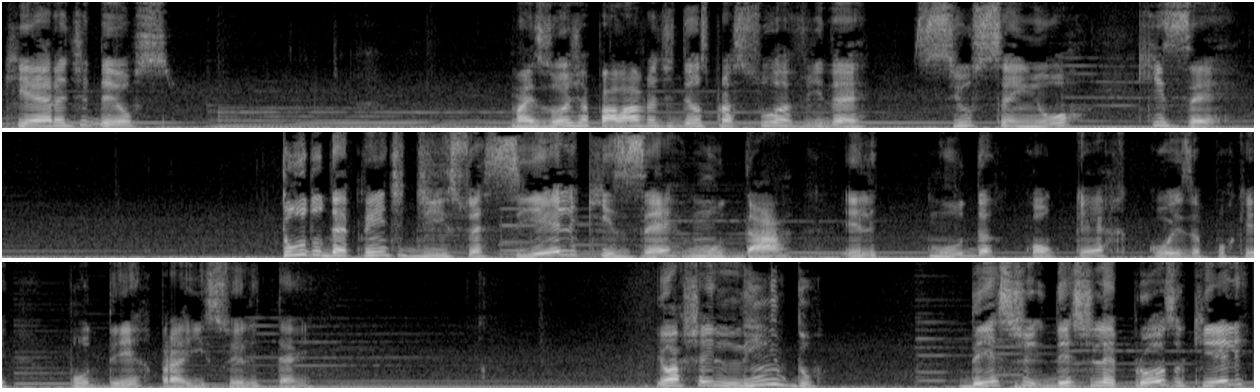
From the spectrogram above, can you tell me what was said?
que era de Deus. Mas hoje a palavra de Deus para a sua vida é: se o Senhor quiser. Tudo depende disso, é se ele quiser mudar, ele muda qualquer coisa, porque poder para isso ele tem. Eu achei lindo deste, deste leproso que ele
